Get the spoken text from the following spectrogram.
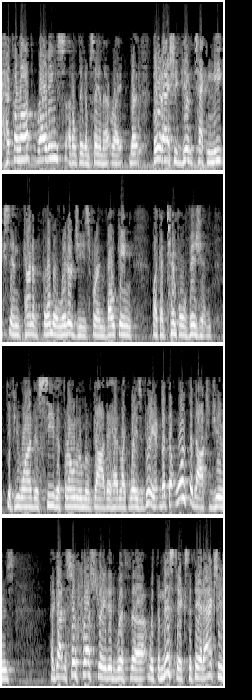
Hekhalot writings, I don't think I'm saying that right, but they would actually give techniques and kind of formal liturgies for invoking like a temple vision. If you wanted to see the throne room of God, they had like ways of doing it. But the Orthodox Jews had gotten so frustrated with uh, with the mystics that they had actually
